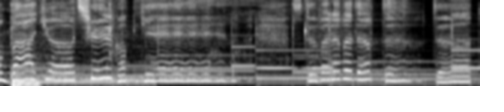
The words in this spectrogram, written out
들어봐요 즐겁게 스타바라바답답답답답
